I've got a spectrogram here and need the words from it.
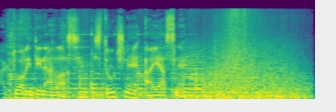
Aktuality na hlas. Stručne a jasne.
